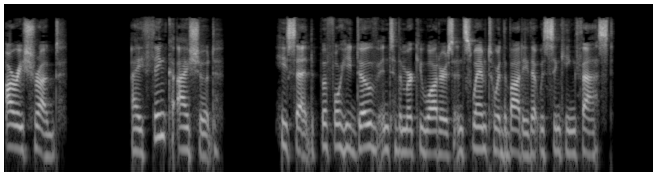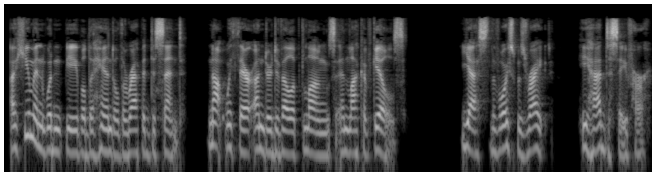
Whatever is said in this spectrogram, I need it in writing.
Ari shrugged. I think I should, he said before he dove into the murky waters and swam toward the body that was sinking fast. A human wouldn't be able to handle the rapid descent, not with their underdeveloped lungs and lack of gills. Yes, the voice was right. He had to save her.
